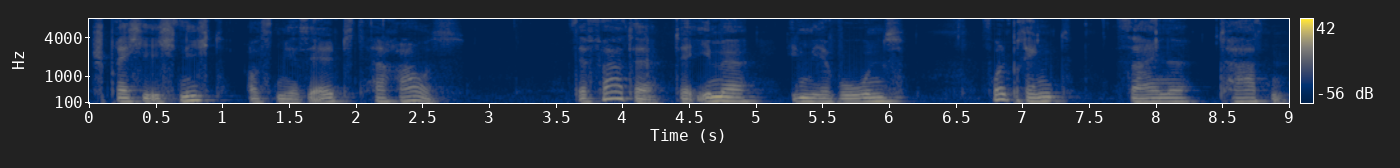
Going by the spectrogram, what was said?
spreche ich nicht aus mir selbst heraus. Der Vater, der immer in mir wohnt, vollbringt seine Taten.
